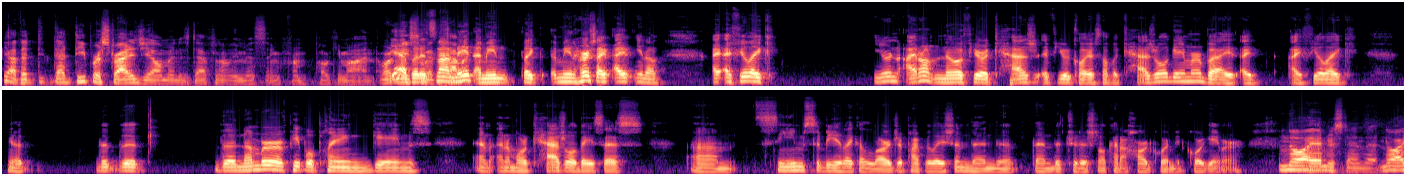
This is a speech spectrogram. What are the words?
Yeah, that that deeper strategy element is definitely missing from Pokemon. Or yeah but it's not made I- i mean like i mean hersh i, I you know I, I feel like you're i don't know if you're a casual if you would call yourself a casual gamer but i i, I feel like you know the the the number of people playing games on, on a more casual basis um, seems to be like a larger population than the than the traditional kind of hardcore midcore gamer. No, I understand that. No, I,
